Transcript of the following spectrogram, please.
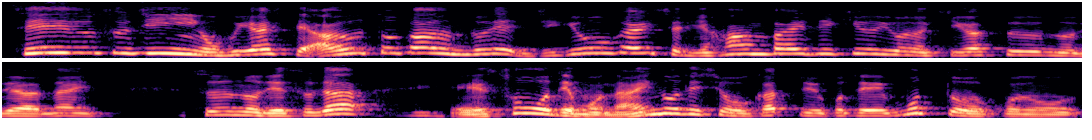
セールス人員を増やしてアウトバウンドで事業会社に販売できるような気がするのではない。するのですが、えー、そうでもないのでしょうかということで、もっとこの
